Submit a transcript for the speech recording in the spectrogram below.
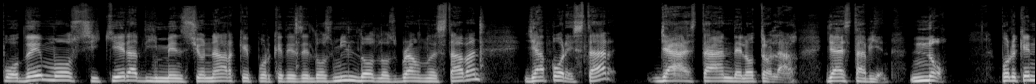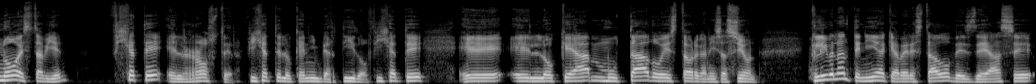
podemos siquiera dimensionar que porque desde el 2002 los Browns no estaban, ya por estar, ya están del otro lado, ya está bien. No. ¿Por qué no está bien? Fíjate el roster, fíjate lo que han invertido, fíjate eh, en lo que ha mutado esta organización. Cleveland tenía que haber estado desde hace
